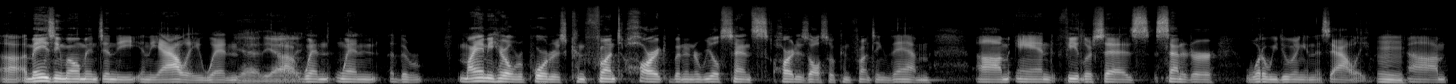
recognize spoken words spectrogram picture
uh, amazing moment in the in the alley when Yeah, the uh, alley. when when the Miami Herald reporters confront Hart, but in a real sense, Hart is also confronting them. Um, and Fiedler says, "Senator, what are we doing in this alley?" Um,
